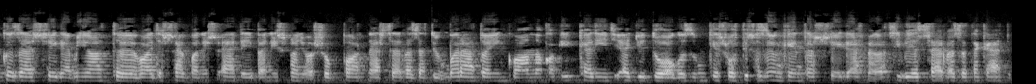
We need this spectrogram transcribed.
közelség közössége miatt Vajdaságban és Erdélyben is nagyon sok partnerszervezetünk, barátaink vannak, akikkel így együtt dolgozunk, és ott is az önkéntességet, meg a civil szervezeteket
